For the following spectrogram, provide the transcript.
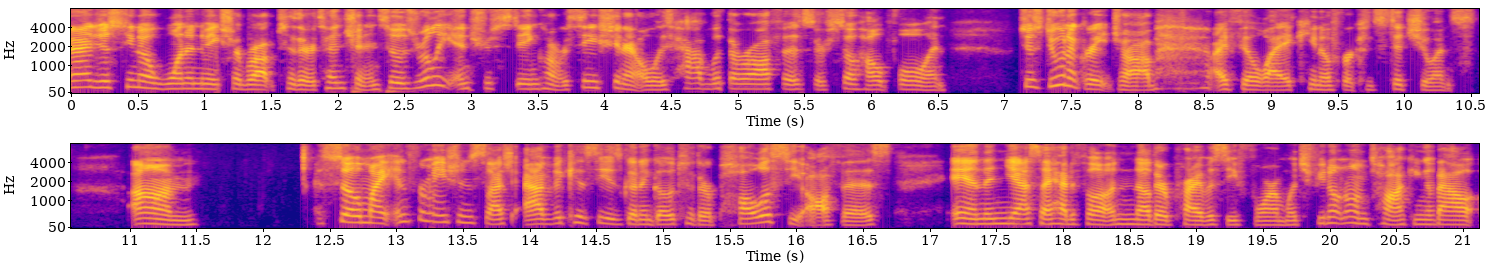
and I just, you know, wanted to make sure I brought up to their attention. And so it was really interesting conversation I always have with their office. They're so helpful and just doing a great job, I feel like, you know, for constituents. Um, so my information slash advocacy is going to go to their policy office. And then yes, I had to fill out another privacy form, which if you don't know I'm talking about,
